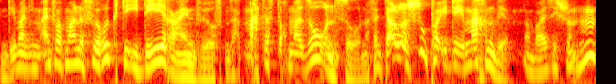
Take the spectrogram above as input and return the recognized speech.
indem man ihm einfach mal eine verrückte Idee reinwirft und sagt, mach das doch mal so und so. Und dann fängt er, oh, super Idee, machen wir. Dann weiß ich schon, hm,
